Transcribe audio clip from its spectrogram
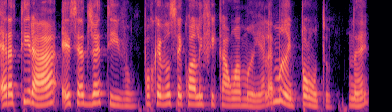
era tirar esse adjetivo, porque você qualificar uma mãe, ela é mãe, ponto, né?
